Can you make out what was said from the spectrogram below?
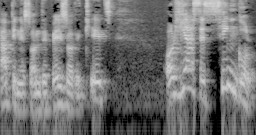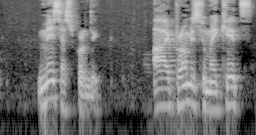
happiness on the face of the kids, or just a single message from the. I promise to my kids,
